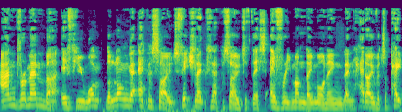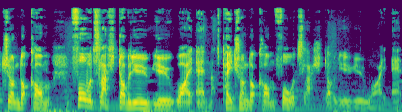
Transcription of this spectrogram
And remember, if you want the longer episodes, feature length episodes of this every Monday morning, then head over to patreon.com forward slash W U Y N. That's patreon.com forward slash W U Y N.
